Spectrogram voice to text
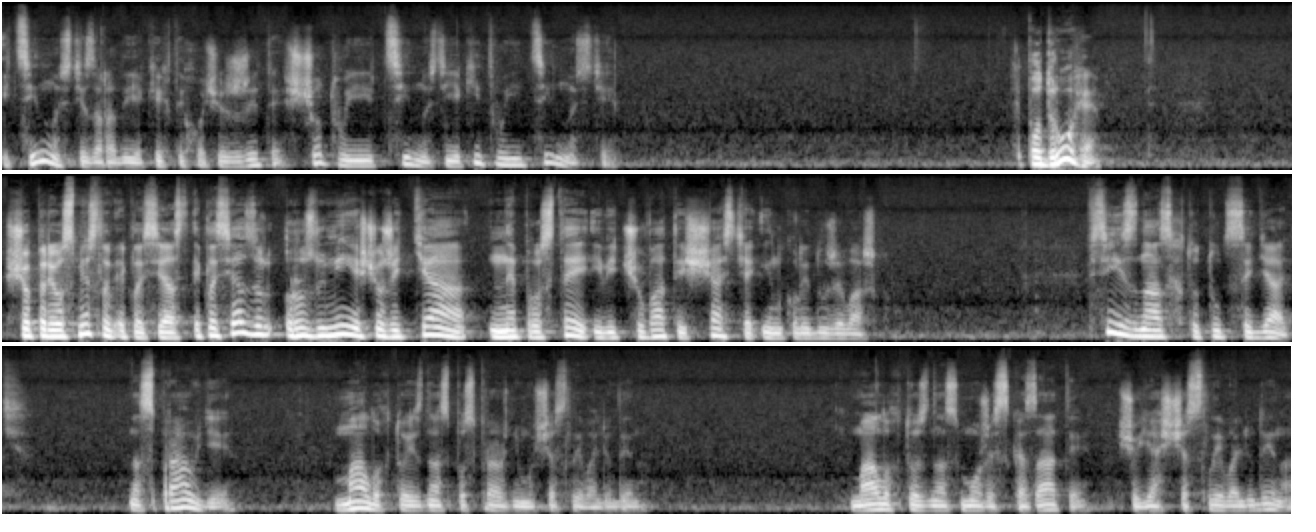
І цінності, заради яких ти хочеш жити. Що твої цінності? Які твої цінності? По-друге, що переосмислив Еклесіаст, Еклесіаст розуміє, що життя непросте і відчувати щастя інколи дуже важко. Всі з нас, хто тут сидять, насправді мало хто із нас по-справжньому щаслива людина. Мало хто з нас може сказати, що я щаслива людина.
